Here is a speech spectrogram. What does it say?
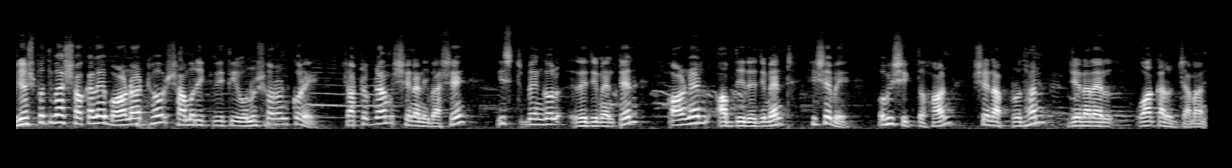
বৃহস্পতিবার সকালে বর্ণাঢ্য সামরিক রীতি অনুসরণ করে চট্টগ্রাম সেনানিবাসে ইস্ট বেঙ্গল রেজিমেন্টের কর্নেল অব দি রেজিমেন্ট হিসেবে অভিষিক্ত হন সেনা প্রধান জেনারেল ওয়াকারুজ্জামান।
